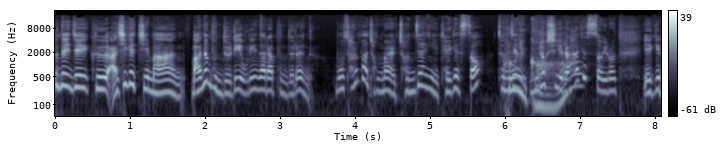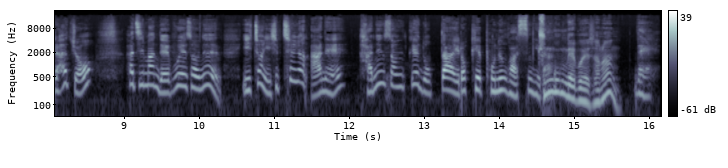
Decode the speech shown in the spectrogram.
근데 이제 그 아시겠지만 많은 분들이 우리나라 분들은 뭐 설마 정말 전쟁이 되겠어? 전쟁 그러니까. 무력 시위를 하겠어? 이런 얘기를 하죠. 하지만 내부에서는 2027년 안에 가능성이 꽤 높다 이렇게 보는 것 같습니다. 중국 내부에서는 네.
